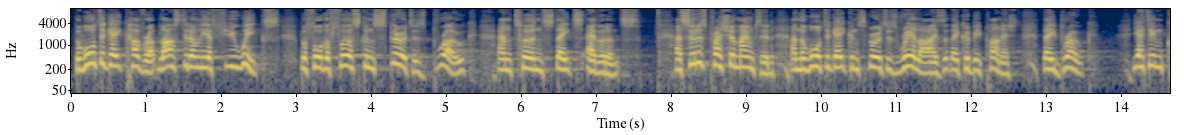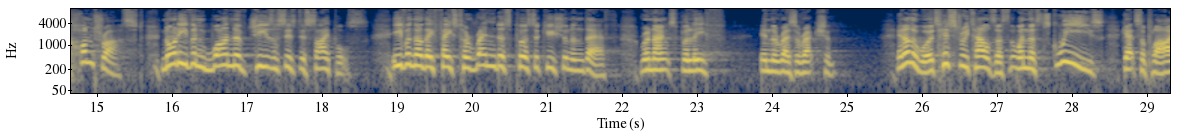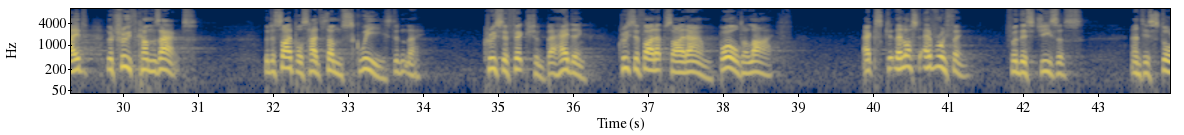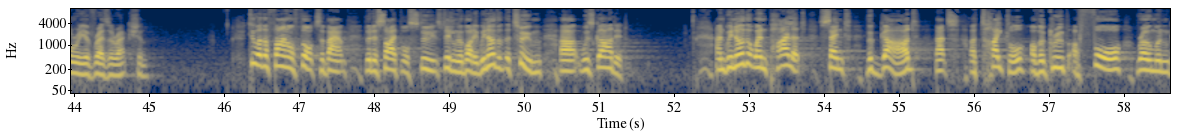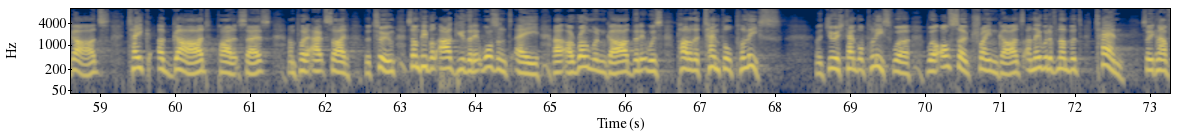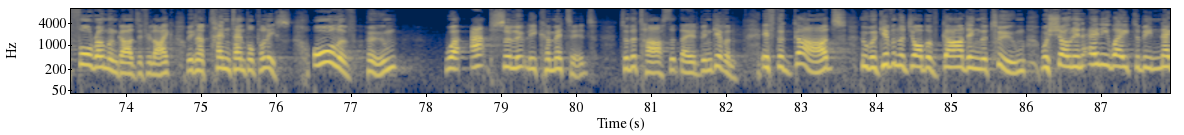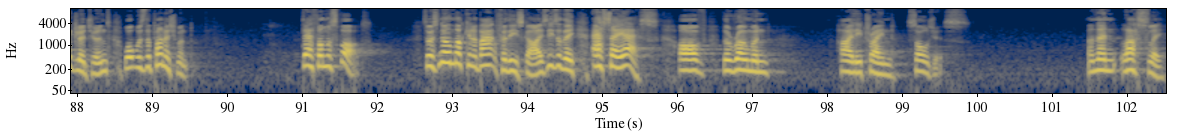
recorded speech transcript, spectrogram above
The Watergate cover-up lasted only a few weeks before the first conspirators broke and turned state's evidence. As soon as pressure mounted and the Watergate conspirators realized that they could be punished, they broke. Yet in contrast, not even one of Jesus' disciples, even though they faced horrendous persecution and death, renounced belief in the resurrection. In other words, history tells us that when the squeeze gets applied, the truth comes out. The disciples had some squeeze, didn't they? Crucifixion, beheading, crucified upside down, boiled alive. they lost everything for this Jesus and his story of resurrection. Two other final thoughts about the disciples stealing the body. We know that the tomb uh, was guarded. And we know that when Pilate sent the guard that's a title of a group of four Roman guards. Take a guard, Pilate says, and put it outside the tomb. Some people argue that it wasn't a, uh, a Roman guard, that it was part of the temple police. The Jewish temple police were, were also trained guards, and they would have numbered ten. So you can have four Roman guards, if you like, or you can have ten temple police. All of whom were absolutely committed to the task that they had been given. If the guards who were given the job of guarding the tomb were shown in any way to be negligent, what was the punishment? Death on the spot. So it's no mucking about for these guys. These are the SAS of the Roman highly trained soldiers. And then lastly,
